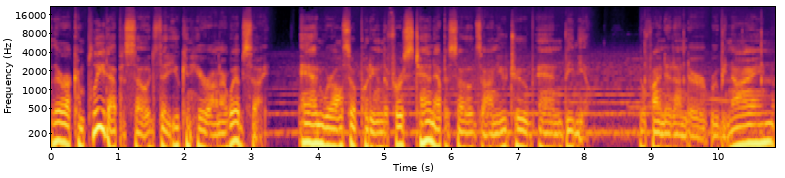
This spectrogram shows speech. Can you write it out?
There are complete episodes that you can hear on our website. And we're also putting the first 10 episodes on YouTube and Vimeo. You'll find it under Ruby 9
